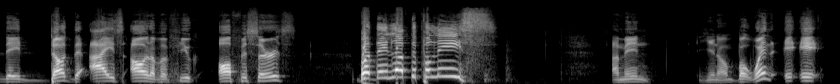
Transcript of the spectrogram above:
they dug the eyes out of a few officers, but they love the police. I mean, you know, but when it, it,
